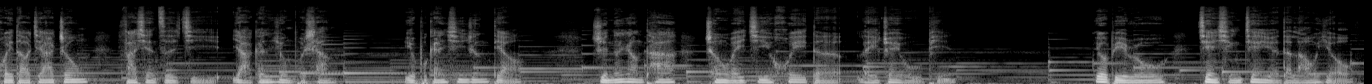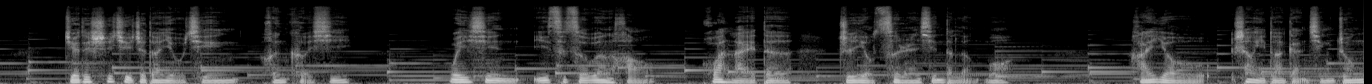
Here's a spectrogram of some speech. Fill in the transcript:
回到家中发现自己压根用不上，又不甘心扔掉，只能让它成为积灰的累赘物品。又比如渐行渐远的老友，觉得失去这段友情很可惜，微信一次次问好，换来的只有刺人心的冷漠。还有上一段感情中，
